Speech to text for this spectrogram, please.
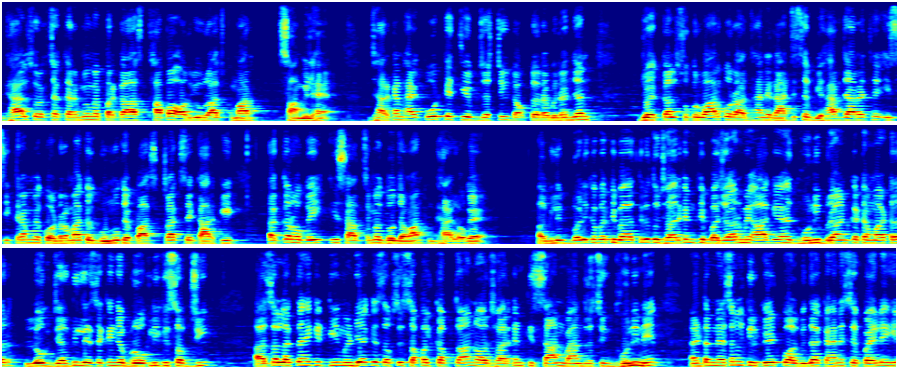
घायल सुरक्षाकर्मियों में प्रकाश थापा और युवराज कुमार शामिल हैं। झारखंड हाईकोर्ट के chief justice doctor Ravi Ranjan जो है कल शुक्रवार को राजधानी रांची से बिहार जा रहे थे, इसी क्रम में कोडरमा के गुमू के पास ट्रक से कार की टक्कर हो गई, इस हादसे में दो जवान घायल हो गए। अगली बड़ी खबर की बात करें तो झारखंड के बाज़ार में आ गया है धोनी ब्रांड का टमाटर। लोग जल्दी ले सकेंगे ब्रोकली की सब्ज़ी। ऐसा लगता है कि टीम इंडिया के सबसे सफल कप्तान और झारखंड किसान महेंद्र सिंह धोनी ने इंटरनेशनल क्रिकेट को अलविदा कहने से पहले ही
